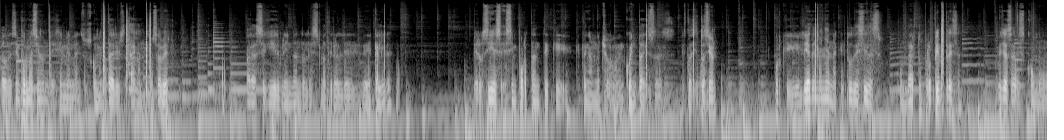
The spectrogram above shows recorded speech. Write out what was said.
toda esa información déjenmela en sus comentarios, háganmelo saber para seguir brindándoles material de, calidad. Pero sí es, importante que, tengan mucho en cuenta esta situación, porque el día de mañana que tú decidas fundar tu propia empresa, pues ya sabes cómo,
